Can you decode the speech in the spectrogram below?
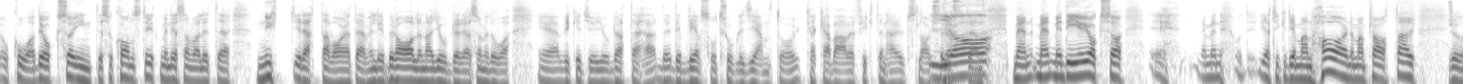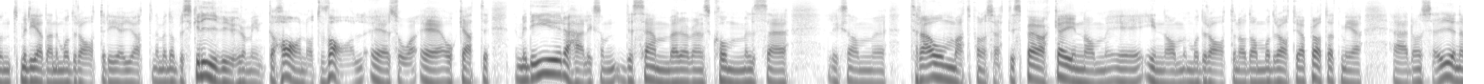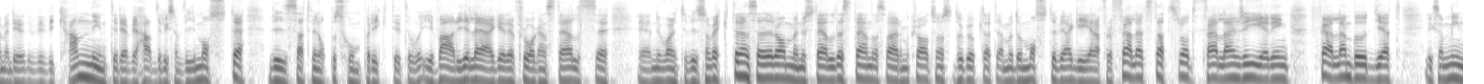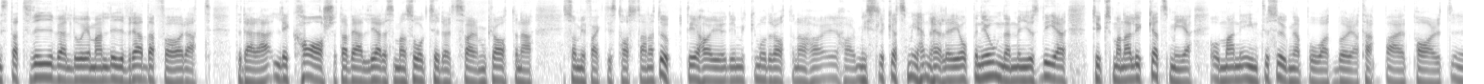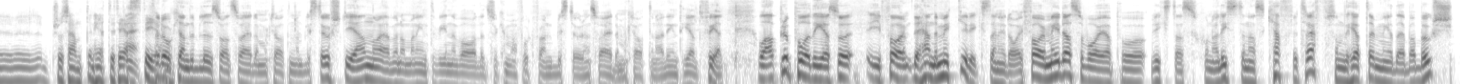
och KD också inte så konstigt, men det som var lite nytt i detta var att även Liberalerna gjorde det, som då, eh, vilket ju gjorde att det, här, det, blev så otroligt jämnt och Kakabaveh fick den här utslagsrösten. Ja. Men, men, men det är ju också, eh, nej men, jag tycker det man hör när man pratar runt med ledande moderater det är ju att nej men de beskriver ju hur de inte har något val. Eh, så, eh, och att nej men det är ju det här liksom decemberöverenskommelse, liksom, traumat på något sätt. Det spökar inom, eh, inom Moderaterna och de moderater jag har pratat med är, de säger nej men det, vi, vi, kan inte det. Vi, hade liksom, vi måste visa att vi är en opposition på riktigt. Och I varje läge där frågan ställs, eh, eh nu var det inte vi som väckte den säger de, men nu ställdes den och Sverigedemokraterna som tog upp det att ja, men då måste vi agera för att fälla ett statsråd, fälla en regering regering, fälla en budget, liksom minsta tvivel, då är man livrädda för att det där läckaget av väljare som man såg tidigare till Sverigedemokraterna, som ju faktiskt har stannat upp, det, har ju, det är mycket Moderaterna har, har misslyckats med eller i opinionen, men just det tycks man ha lyckats med och man är inte sugna på att börja tappa ett par eh, procentenheter till SD. Nej, för då kan det bli så att Sverigedemokraterna blir störst igen och även om man inte vinner valet så kan man fortfarande bli större än Sverigedemokraterna. Det är inte helt fel. Och apropå det så, i för, det hände mycket i riksdagen idag. I förmiddag så var jag på riksdagsjournalisternas kaffeträff som det heter, med Ebba Busch,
